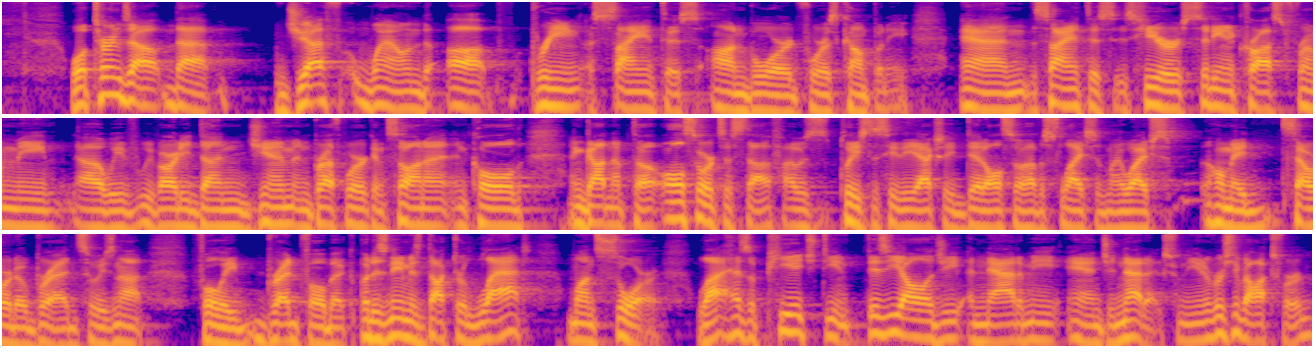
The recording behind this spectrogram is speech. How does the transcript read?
Well, it turns out that Jeff wound up bringing a scientist on board for his company. And the scientist is here sitting across from me. Uh, we've, we've already done gym and breath work and sauna and cold and gotten up to all sorts of stuff. I was pleased to see that he actually did also have a slice of my wife's homemade sourdough bread. So he's not fully bread phobic. But his name is Dr. Latt Mansor. Latt has a PhD in physiology, anatomy, and genetics from the University of Oxford.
